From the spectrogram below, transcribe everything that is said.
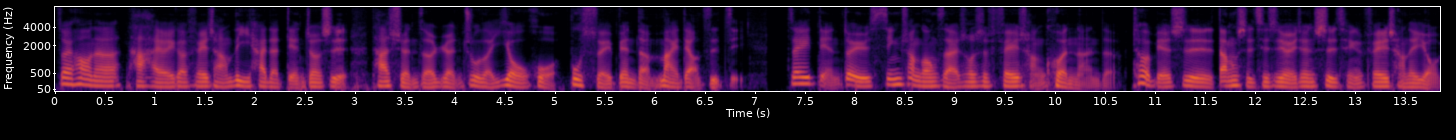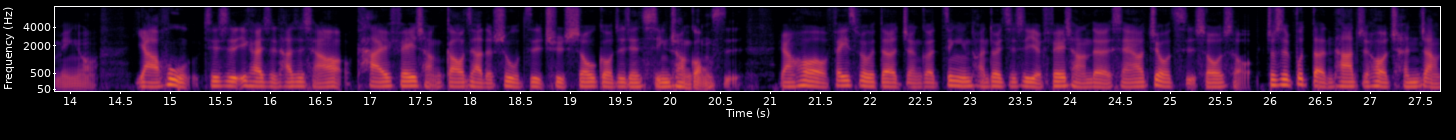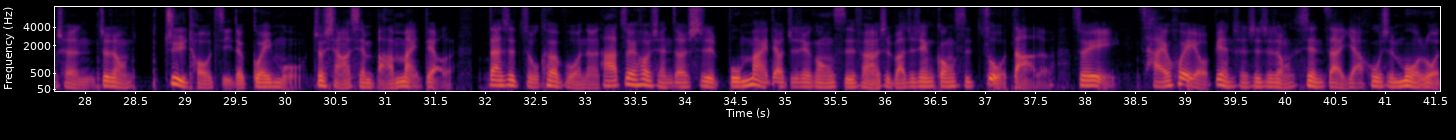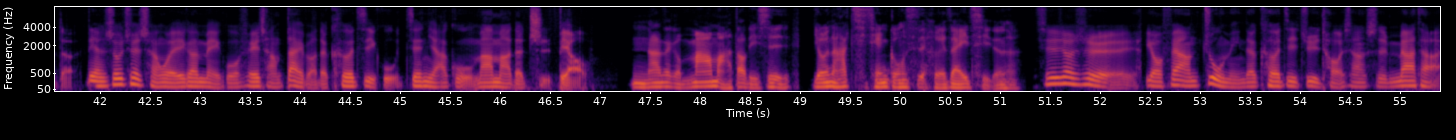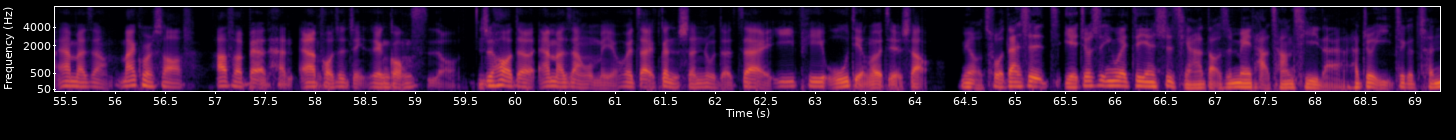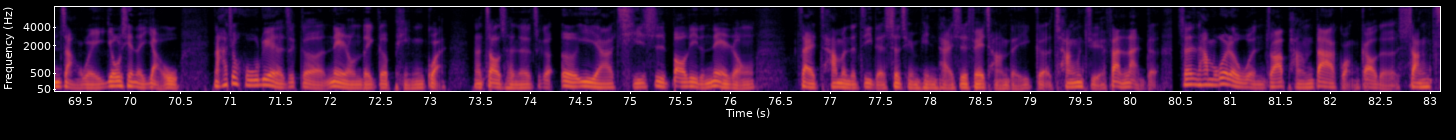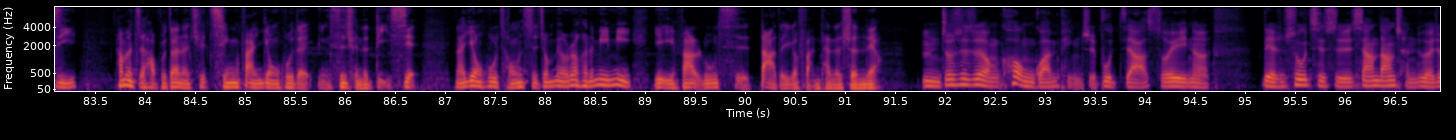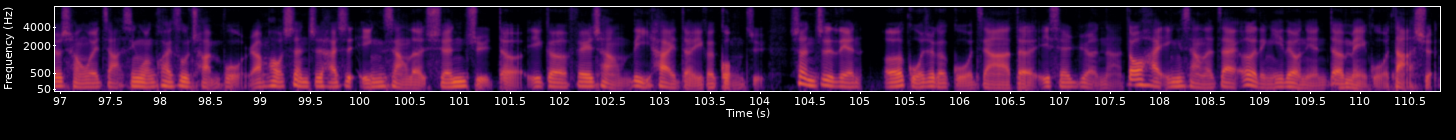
最后呢，它还有一个非常厉害的点，就是它选择忍住了诱惑，不随便的卖掉自己。这一点对于新创公司来说是非常困难的，特别是当时其实有一件事情非常的有名哦，雅虎其实一开始他是想要开非常高价的数字去收购这间新创公司，然后 Facebook 的整个经营团队其实也非常的想要就此收手，就是不等它之后成长成这种巨头级的规模，就想要先把它卖掉了。但是祖克伯呢，他最后选择是不卖掉这间公司，反而是把这间公司做大了，所以才会有变成是这种现在雅虎是没落的，脸书却成为一个美国非常代表的科技股尖牙股妈妈的指标。嗯，那这个妈妈到底是有哪几间公司合在一起的呢？其实就是有非常著名的科技巨头，像是 Meta、Amazon、Microsoft。Alphabet 和 Apple 这几间公司哦。之后的 Amazon 我们也会再更深入的在 EP 五点二介绍。没有错，但是也就是因为这件事情啊，导致 Meta 长期以来啊，它就以这个成长为优先的要务，那它就忽略了这个内容的一个品管，那造成了这个恶意啊、歧视、暴力的内容，在他们的自己的社群平台是非常的一个猖獗泛滥的，甚至他们为了稳抓庞大广告的商机，他们只好不断的去侵犯用户的隐私权的底线，那用户从此就没有任何的秘密，也引发如此大的一个反弹的声量。嗯，就是这种控管品质不佳，所以呢，脸书其实相当程度的就成为假新闻快速传播，然后甚至还是影响了选举的一个非常厉害的一个工具，甚至连俄国这个国家的一些人啊，都还影响了在二零一六年的美国大选。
